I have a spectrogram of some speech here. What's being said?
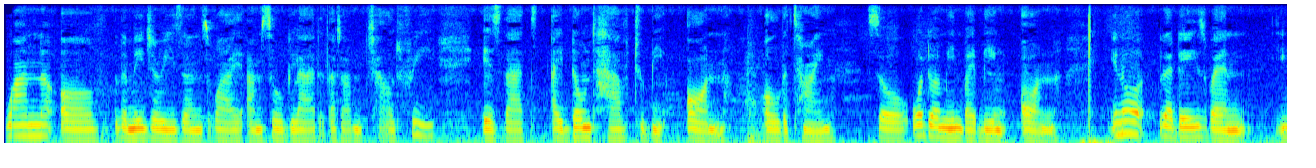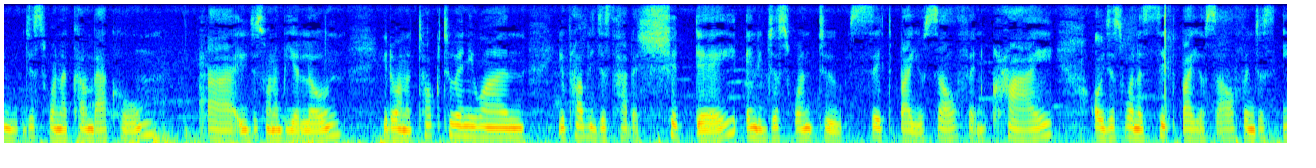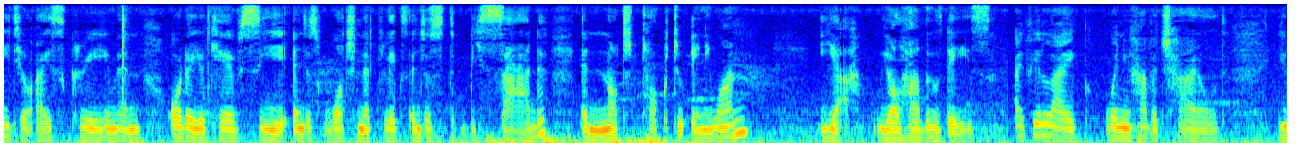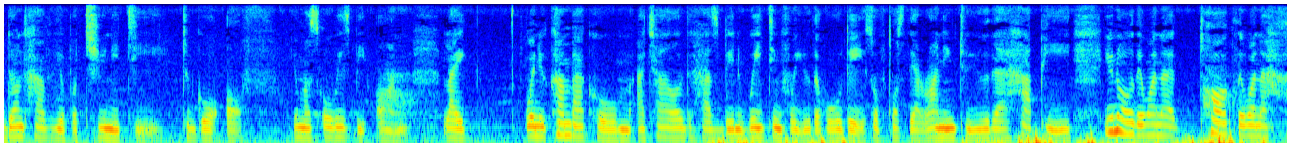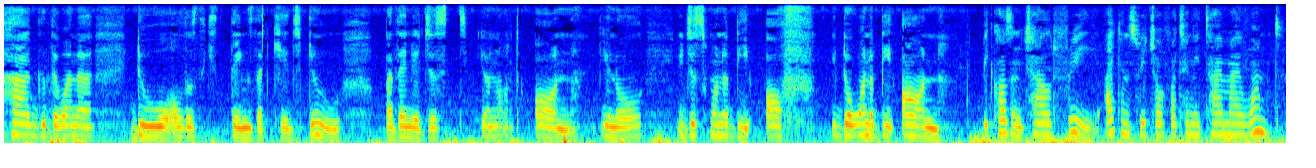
One of the major reasons why I'm so glad that I'm child free is that I don't have to be on all the time. So, what do I mean by being on? You know, the days when you just want to come back home, uh, you just want to be alone, you don't want to talk to anyone, you probably just had a shit day and you just want to sit by yourself and cry, or just want to sit by yourself and just eat your ice cream and order your KFC and just watch Netflix and just be sad and not talk to anyone. Yeah, we all have those days. I feel like when you have a child, you don't have the opportunity to go off. You must always be on. Like when you come back home, a child has been waiting for you the whole day. So, of course, they're running to you, they're happy. You know, they want to talk, they want to hug, they want to do all those things that kids do. But then you're just, you're not on, you know, you just want to be off. You don't want to be on. Because I'm child free, I can switch off at any time I want.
